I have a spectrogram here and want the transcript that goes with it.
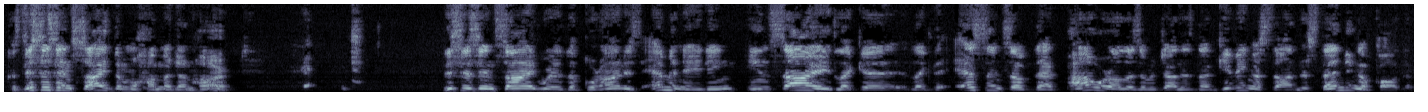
because this is inside the Muhammadan heart. This is inside where the Qur'an is emanating inside like a like the essence of that power Allah is now giving us the understanding of Qadr.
